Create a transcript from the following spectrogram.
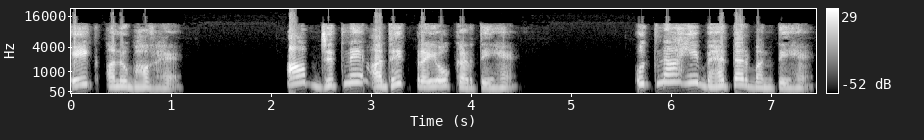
एक अनुभव है। आप जितने अधिक प्रयोग करते हैं, उतना ही बेहतर बनते हैं।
